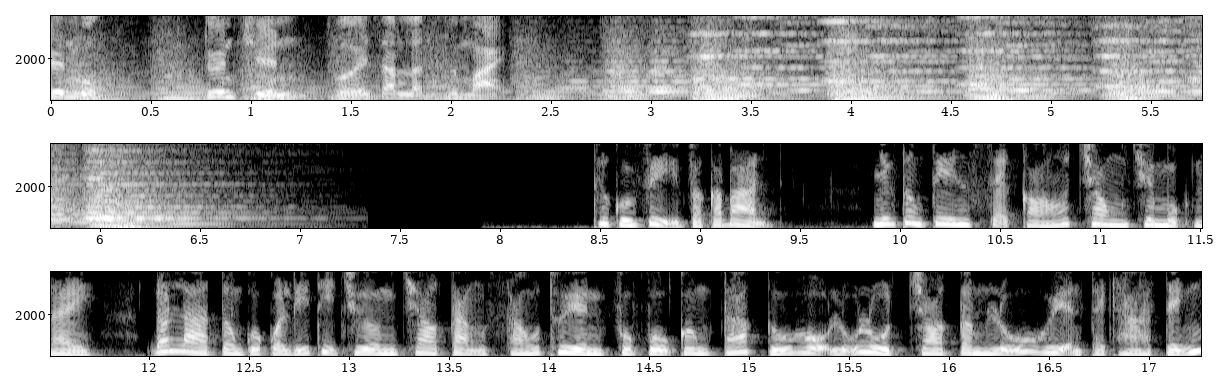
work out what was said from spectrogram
chuyên mục Tuyên chiến với gian lận thương mại. Thưa quý vị và các bạn, những thông tin sẽ có trong chuyên mục này đó là Tổng cục Quản lý Thị trường trao tặng 6 thuyền phục vụ công tác cứu hộ lũ lụt cho tâm lũ huyện Thạch Hà, Tĩnh.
